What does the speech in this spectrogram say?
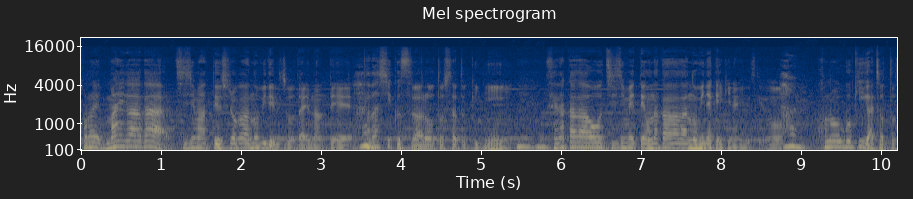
これ前側が縮まって後ろ側が伸びてる状態なんで、はい。正しく座ろうとした時にうんうん。背中側を縮めてお腹側が伸びなきゃいけないんですけど、はい。この動きがちょっと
